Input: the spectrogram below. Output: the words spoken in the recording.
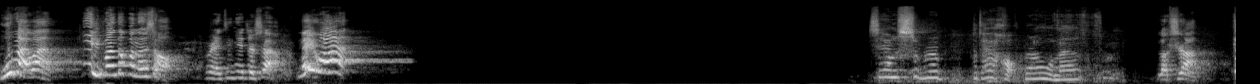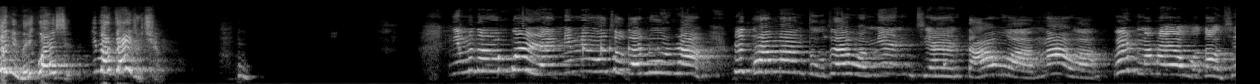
五百万，一分都不能少，不然今天这事儿没完。这样是不是不太好？不然我们老师啊，跟你没关系，你不要待着去。哼你们都是坏人！明明我走在路上，是他们堵在我面前打我、骂我，为什么还要我道歉？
